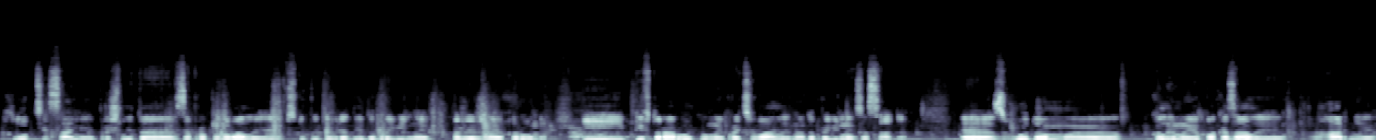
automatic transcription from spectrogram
хлопці самі прийшли та запропонували вступити в ряди добровільної пожежної охорони. І півтора року ми працювали на добровільних засадах. Згодом, коли ми показали гарні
